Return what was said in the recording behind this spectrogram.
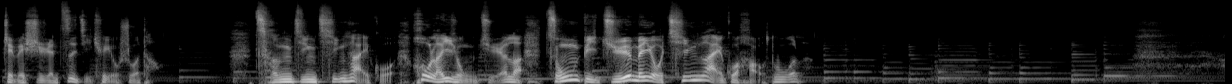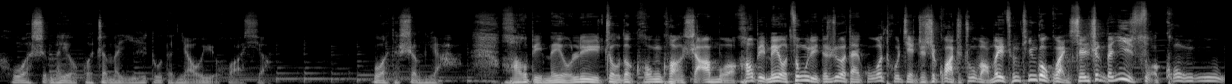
这位诗人自己却又说道：“曾经亲爱过，后来永绝了，总比绝没有亲爱过好多了。”我是没有过这么一度的鸟语花香。我的生涯，好比没有绿洲的空旷沙漠，好比没有棕榈的热带国土，简直是挂着蛛网未曾听过管先生的一所空屋。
